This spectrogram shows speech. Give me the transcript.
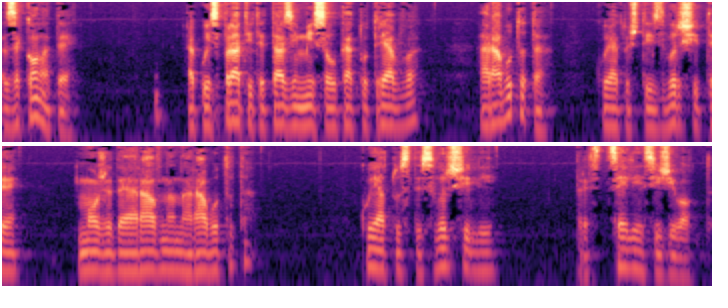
Законът е, ако изпратите тази мисъл както трябва, работата, която ще извършите, може да е равна на работата, която сте свършили през целия си живот.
